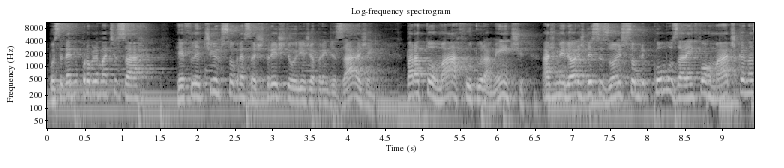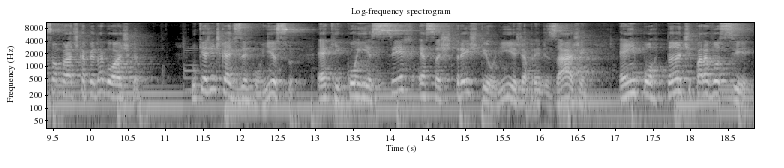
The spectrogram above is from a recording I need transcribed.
você deve problematizar, refletir sobre essas três teorias de aprendizagem para tomar futuramente as melhores decisões sobre como usar a informática na sua prática pedagógica. O que a gente quer dizer com isso é que conhecer essas três teorias de aprendizagem é importante para você,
